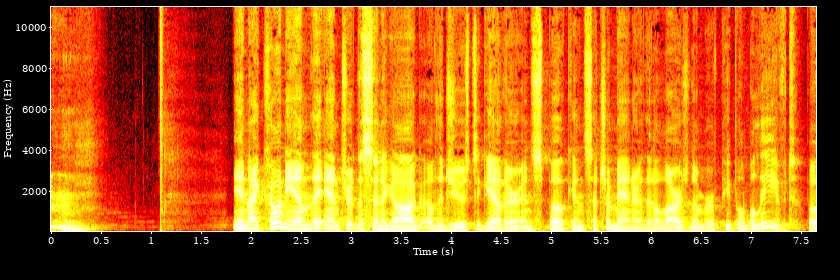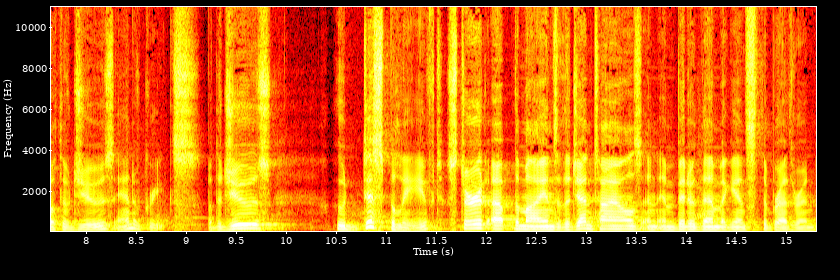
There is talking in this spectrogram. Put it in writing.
in Iconium, they entered the synagogue of the Jews together and spoke in such a manner that a large number of people believed, both of Jews and of Greeks. But the Jews who disbelieved stirred up the minds of the Gentiles and embittered them against the brethren.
